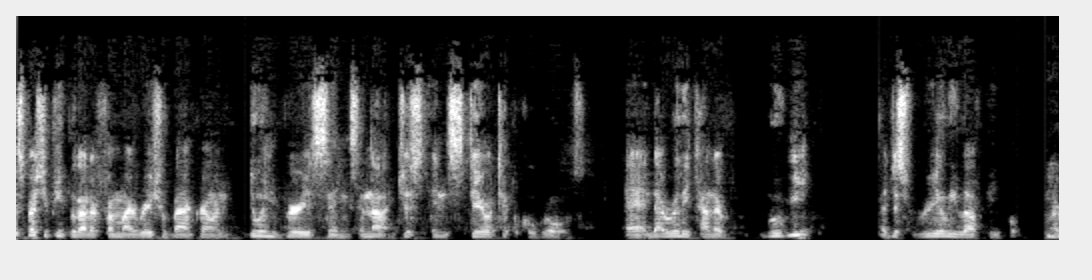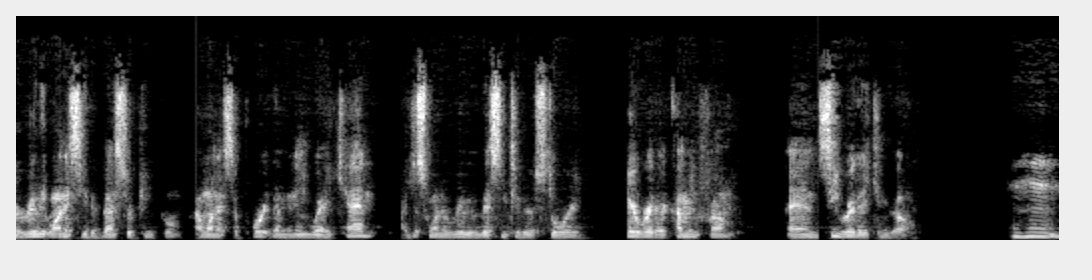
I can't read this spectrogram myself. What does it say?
especially people that are from my racial background doing various things and not just in stereotypical roles. And that really kind of moved me I just really love people. I really want to see the best for people. I want to support them in any way I can. I just want to really listen to their story, hear where they're coming from, and see where they can go. Hmm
